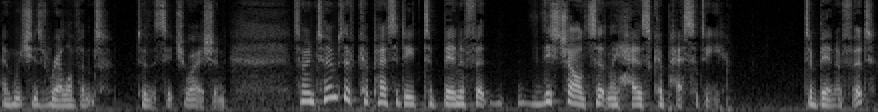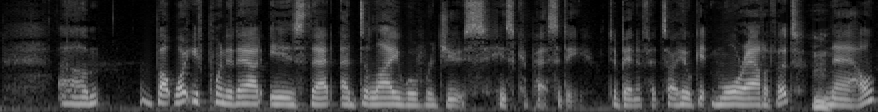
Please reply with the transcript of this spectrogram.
and which is relevant to the situation. So, in terms of capacity to benefit, this child certainly has capacity to benefit. Um, but what you've pointed out is that a delay will reduce his capacity to benefit. So he'll get more out of it mm. now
